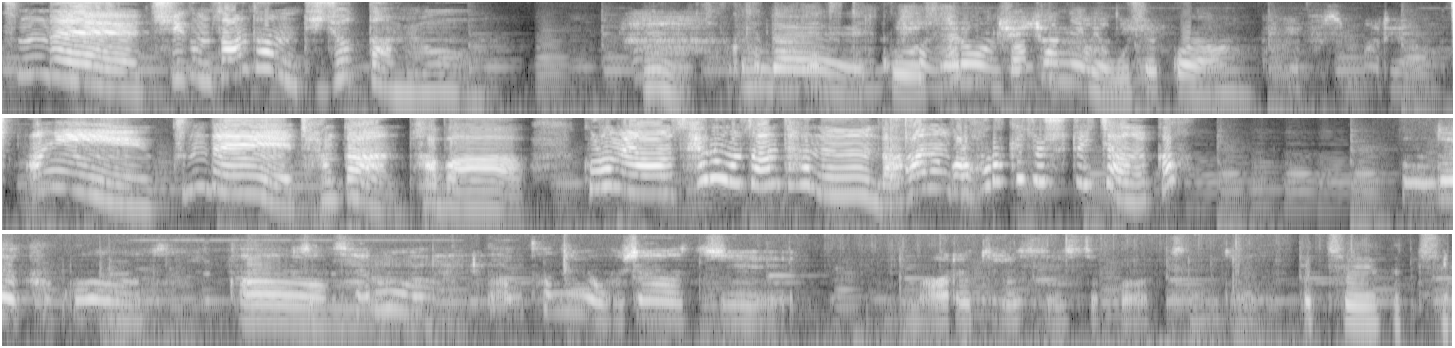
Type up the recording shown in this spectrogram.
근데, 지금 산타는 뒤졌다며. 응 말해도 근데 그? 새로운 산타님이 오실 거야 그게 무슨 말이야? 아니, 근데, 잠깐, 봐봐. 그러면, 새로운 산타는 나가는 걸 허락해줄 수도 있지 않을까? 근데 그건 어, 진짜 새로운 산타님이 오셔야지 말을 들을 수 있을 것 같은데. 그치 그치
